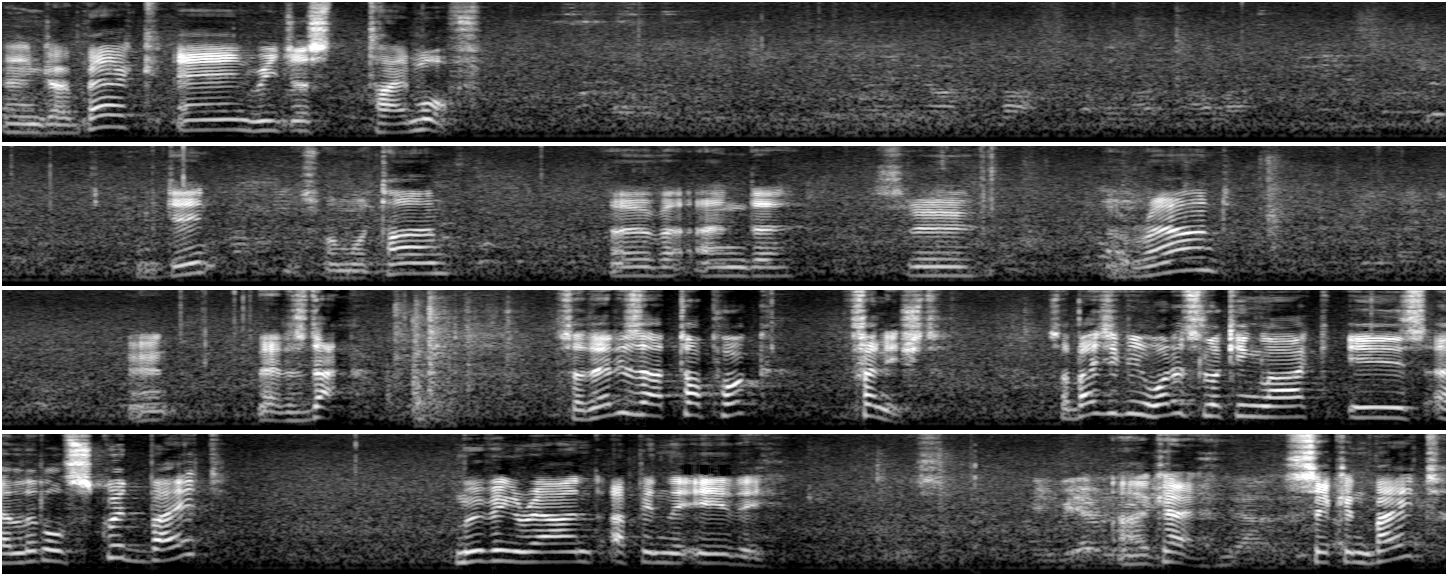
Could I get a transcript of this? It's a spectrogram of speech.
And go back and we just tie him off. Again, just one more time. Over, under, uh, through, around. And that is done. So that is our top hook finished. So basically what it's looking like is a little squid bait moving around up in the air there. Okay, second bait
